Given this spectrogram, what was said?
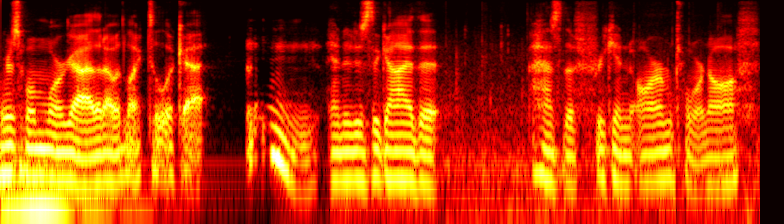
There is one more guy that I would like to look at. and it is the guy that has the freaking arm torn off.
